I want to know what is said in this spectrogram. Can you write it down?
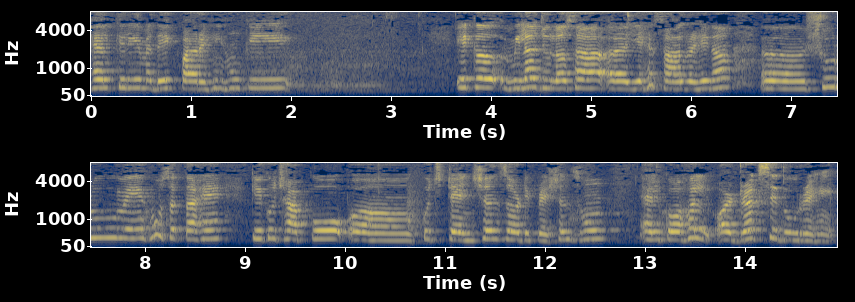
हेल्थ के लिए मैं देख पा रही हूँ कि एक मिला जुला सा यह साल रहेगा। शुरू में हो सकता है कि कुछ आपको कुछ टेंशन और डिप्रेशन हो एल्कोहल और ड्रग्स से दूर रहें।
